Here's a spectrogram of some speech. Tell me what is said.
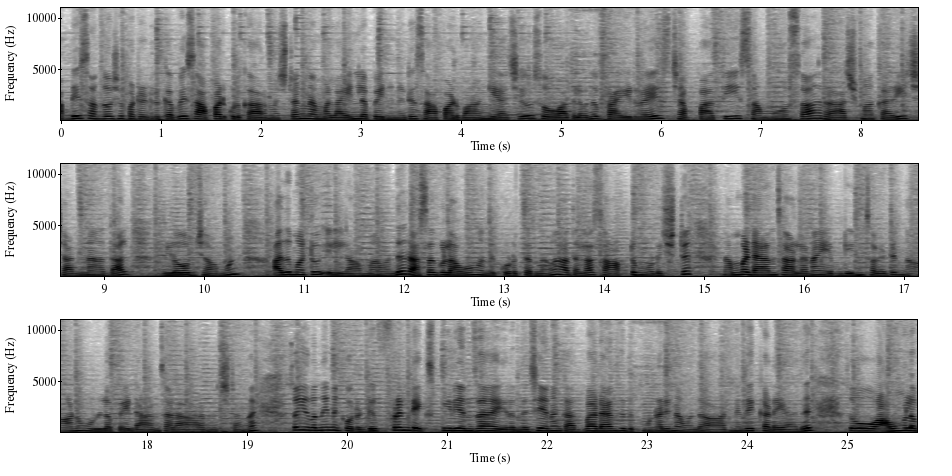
அப்படியே சந்தோஷப்பட்டுட்டு இருக்கவே சாப்பாடு கொடுக்க ஆரம்பிச்சிட்டாங்க. நம்ம லைனில் போய் நின்றுட்டு சாப்பாடு வாங்கியாச்சு. ஸோ அதில் வந்து ஃப்ரைட் ரைஸ் சப்பாத்தி சமோசா ராஜ்மா கறி சன்னா தால் குலோப் ஜாமுன். அது மட்டும் இல்லாமல் வந்து ரசகுல்லாவும் வந்து கொடுத்துருந்தாங்க. அதெல்லாம் சாப்பிட்டு முடிச்சுட்டு நம்ம டான்ஸ் ஆடலனா எப்படின்னு சொல்லிட்டு நானும் உள்ளே போய் டான்ஸ் ஆட ஆரம்பிச்சிட்டாங்க. ஸோ இது வந்து எனக்கு ஒரு டிஃப்ரெண்ட் எக்ஸ்பீரியன்ஸாக இருந்துச்சு. ஏன்னா கர்பா டான்ஸ் இதுக்கு முன்னாடி நான் வந்து ஆடினதே கிடையாது. ஸோ அவங்கள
